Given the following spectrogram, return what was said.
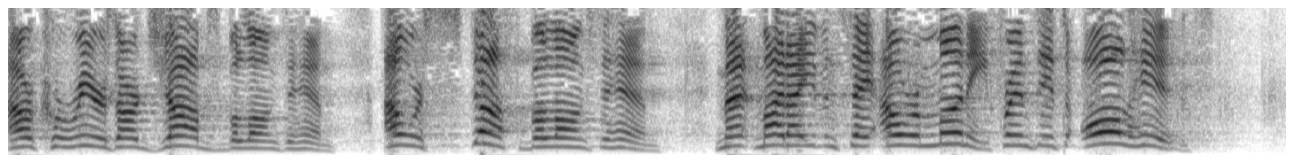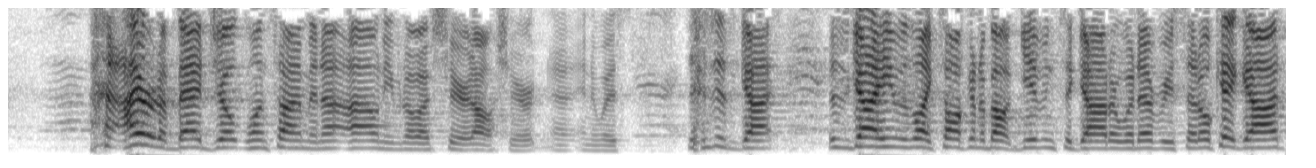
Our careers, our jobs belong to Him. Our stuff belongs to Him. Might I even say our money? Friends, it's all His. I heard a bad joke one time and I don't even know if I've shared it. I'll share it. Uh, anyways, there's this guy, this guy, he was like talking about giving to God or whatever. He said, okay, God,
